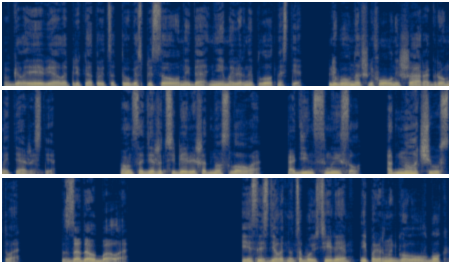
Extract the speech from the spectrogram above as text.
в голове вяло перекатывается туго спрессованный до неимоверной плотности, любовно отшлифованный шар огромной тяжести. Он содержит в себе лишь одно слово, один смысл, одно чувство. Задолбало. Если сделать над собой усилие и повернуть голову в бок,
